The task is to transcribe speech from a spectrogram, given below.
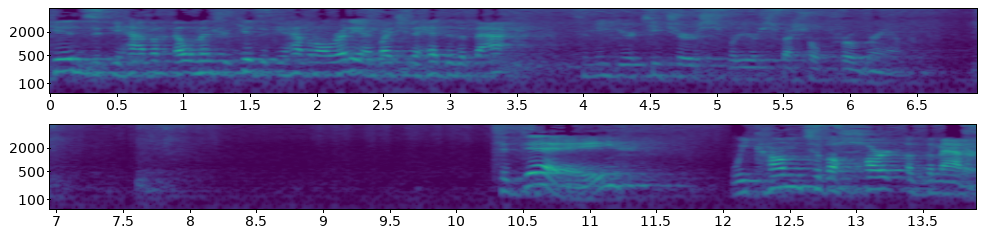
kids, if you haven't, elementary kids, if you haven't already, I invite you to head to the back to meet your teachers for your special program. Today, we come to the heart of the matter.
